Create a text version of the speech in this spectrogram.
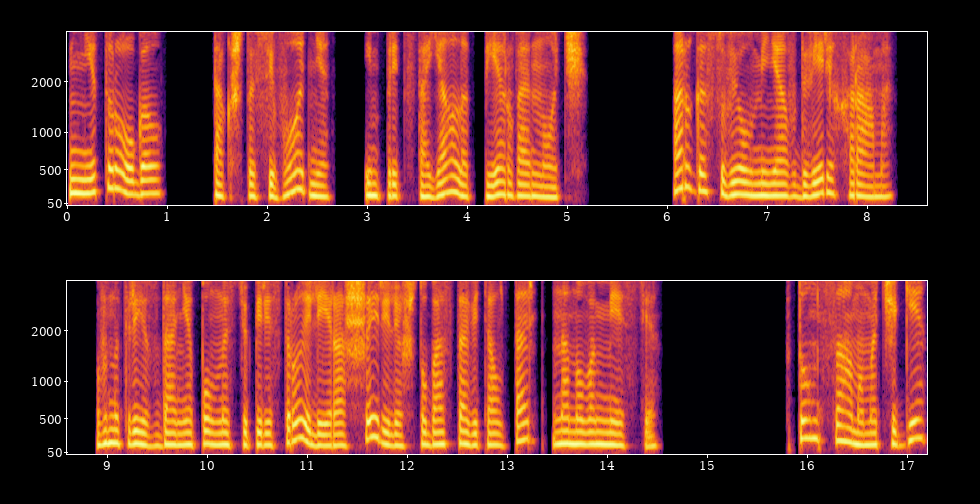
не трогал, так что сегодня им предстояла первая ночь. Аргас вел меня в двери храма. Внутри здания полностью перестроили и расширили, чтобы оставить алтарь на новом месте. В том самом очаге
